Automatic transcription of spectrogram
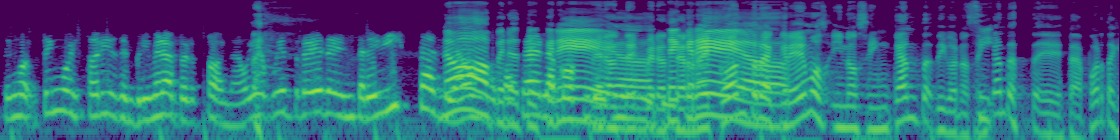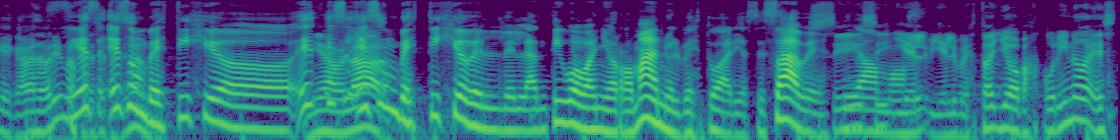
tengo, tengo historias en primera persona. Voy a, voy a traer entrevistas. No, pero te creo. Pero te, recontra creemos y nos encanta, digo, nos encanta este, esta puerta que acabas de abrir. Sí, es, un vestigio, es, es, un vestigio del, del, antiguo baño romano el vestuario, se sabe. Sí, digamos. sí, y el, y el, vestuario masculino es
